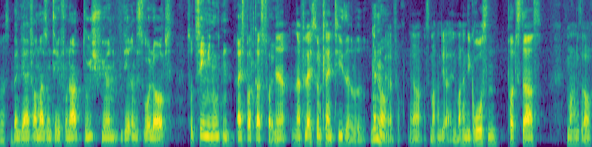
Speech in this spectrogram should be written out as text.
Denn? Wenn wir einfach mal so ein Telefonat durchführen während des Urlaubs, so 10 Minuten als Podcast-Folge. Ja, na, vielleicht so einen kleinen Teaser oder so. Genau. Einfach. Ja, das machen die, machen die großen Podstars. Machen das auch.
